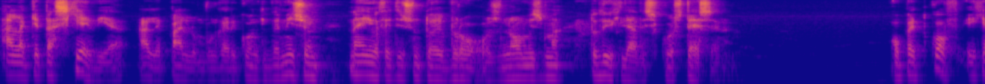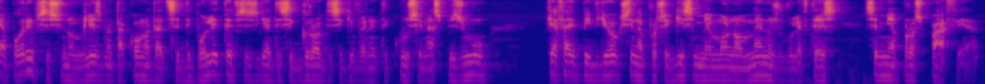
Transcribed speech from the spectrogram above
αλλά και τα σχέδια αλλεπάλληλων βουλγαρικών κυβερνήσεων να υιοθετήσουν το ευρώ ως νόμισμα το 2024. Ο Πετκόφ έχει απορρίψει συνομιλίες με τα κόμματα της αντιπολίτευσης για τη συγκρότηση κυβερνητικού συνασπισμού και θα επιδιώξει να προσεγγίσει με μονομένους βουλευτές σε μια προσπάθεια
